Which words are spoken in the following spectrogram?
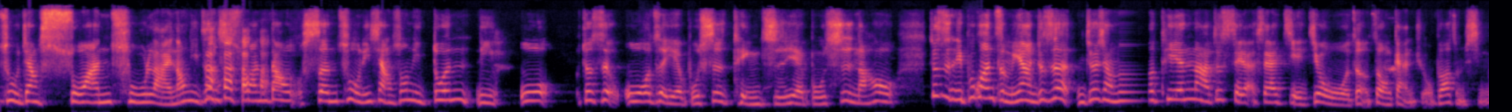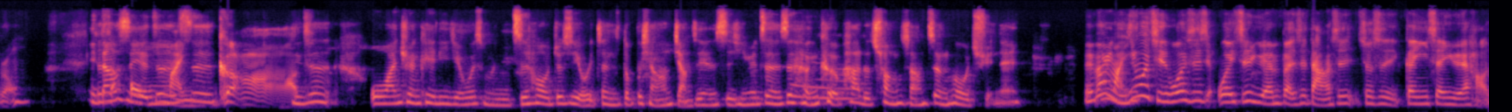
处这样酸出来，然后你这样酸到深处，你想说你蹲你窝。就是窝着也不是，挺直也不是，然后就是你不管怎么样，你就是你就想说天哪，就谁来谁来解救我这种这种感觉，我不知道怎么形容。你当时也真的是，God，你真的，我完全可以理解为什么你之后就是有一阵子都不想要讲这件事情，因为真的是很可怕的创伤症候群诶、欸。没办法，因为其实我也是，我也是原本是打算是就是跟医生约好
